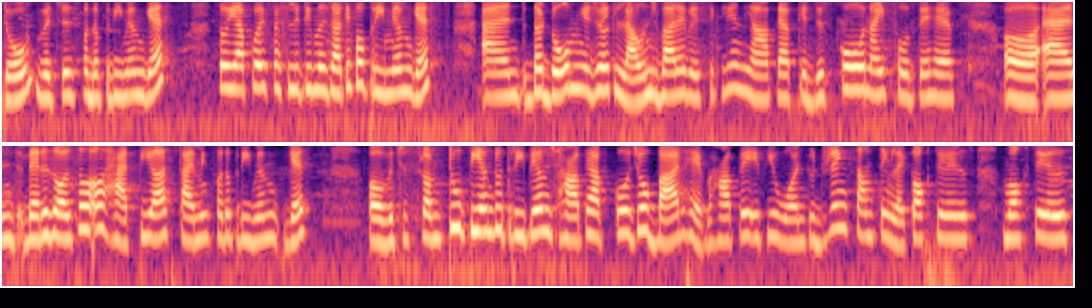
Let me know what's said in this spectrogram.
dome which is for the premium guests so ये आपको एक फैसिलिटी मिल जाती है for premium guests and the dome ये जो एक लाउंज बार है बेसिकली एंड यहाँ पे आपके डिस्को नाइट्स होते हैं and there is also a happy hours timing for the premium guests which is from two P M to three P M जहाँ पे आपको जो बार है, वहाँ पे if you want to drink something like cocktails mocktails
